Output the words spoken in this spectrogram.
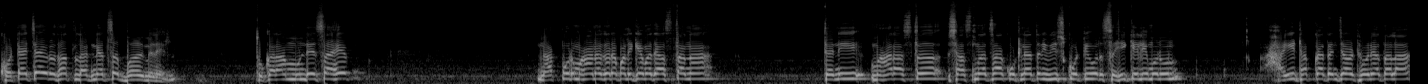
खोट्याच्या विरोधात लढण्याचं बळ मिळेल. तुकाराम मुंडे साहेब नागपूर महानगरपालिकेमध्ये असताना त्यांनी महाराष्ट्र शासनाचा कुठल्या तरी वीस कोटीवर सही केली म्हणून हाही ठपका त्यांच्यावर ठेवण्यात आला.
